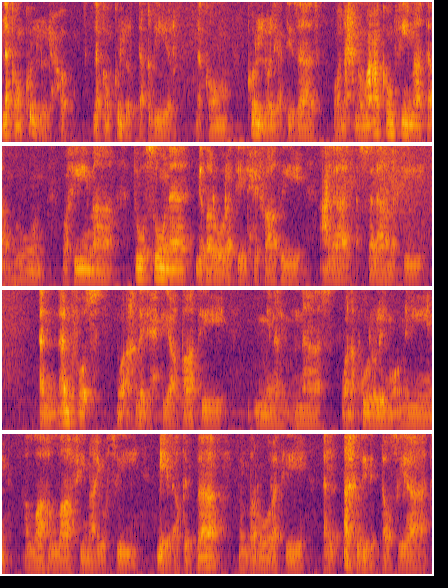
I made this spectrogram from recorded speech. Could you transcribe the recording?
لكم كل الحب لكم كل التقدير لكم كل الاعتزاز ونحن معكم فيما تأمرون. وفيما توصون بضرورة الحفاظ على السلامة الأنفس وأخذ الاحتياطات من الناس. ونقول للمؤمنين الله الله فيما يوصي به الأطباء من ضرورة الأخذ بالتوصيات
